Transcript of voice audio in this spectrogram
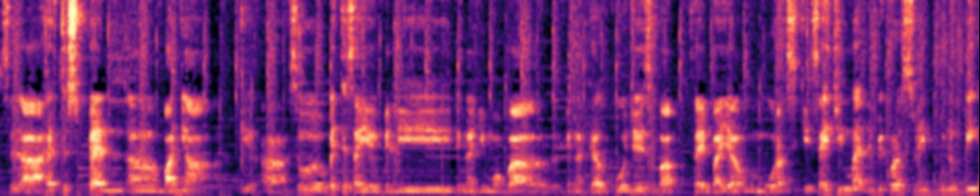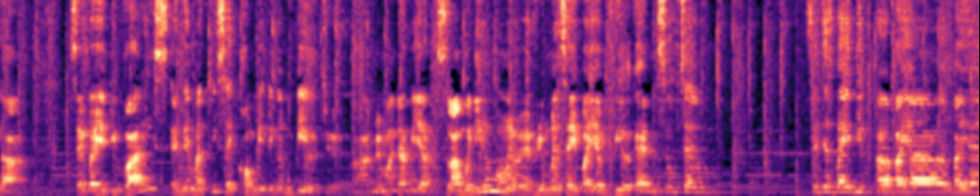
So uh, I have to spend uh, banyak. Uh, so better saya beli dengan U-Mobile dengan telco je sebab saya bayar murah sikit. Saya jimat lebih kurang seribu lebih lah. Saya bayar device and then nanti saya commit dengan bill je. Uh, memang dah yang selama ni memang every month saya bayar bill kan? So macam saya just bayar uh, bayar bayar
